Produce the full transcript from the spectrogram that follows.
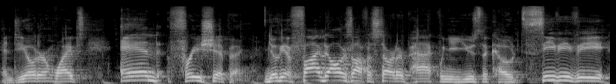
and deodorant wipes, and free shipping. You'll get $5 off a starter pack when you use the code CVV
